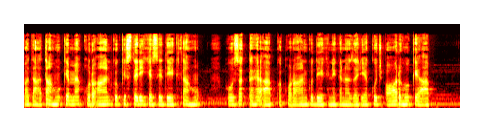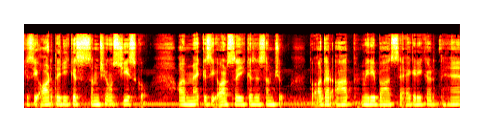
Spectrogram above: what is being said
बताता हूँ कि मैं कुरान को किस तरीके से देखता हूँ। हो सकता है आपका कुरान को देखने का नज़रिया कुछ और हो कि आप किसी और तरीके से समझें उस चीज़ को और मैं किसी और तरीके से समझूँ। तो अगर आप मेरी बात से एग्री करते हैं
